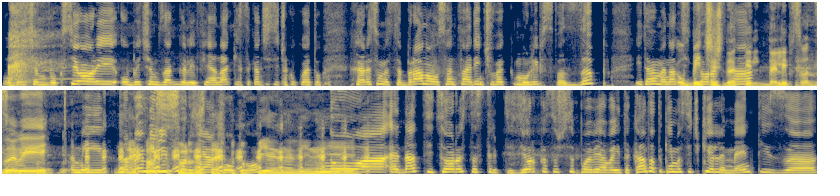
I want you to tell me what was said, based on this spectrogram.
обичам боксьори, обичам Зак Галифианакис, така че всичко, което харесваме събрано. Освен това, един човек му липсва зъб и той има една Обичаш да, ти, да липсват зъби. Ами, на мен ми липсват няколко. Но а, една цицореста стриптизьорка също се появява и така нататък. Има всички елементи за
